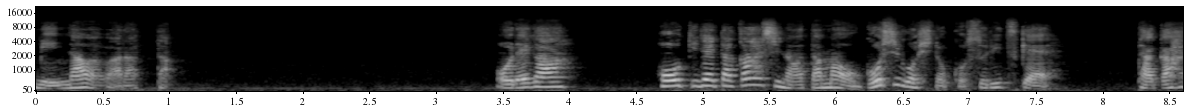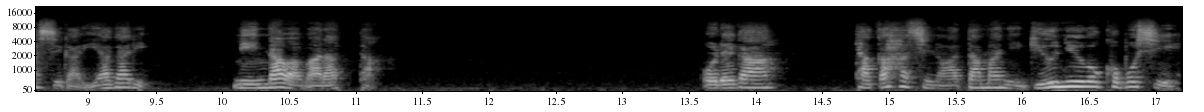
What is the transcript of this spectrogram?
みんなは笑った。俺が、ほうきで高橋の頭をゴシゴシとこすりつけ、高橋が嫌がり、みんなは笑った。俺が、高橋の頭に牛乳をこぼし、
